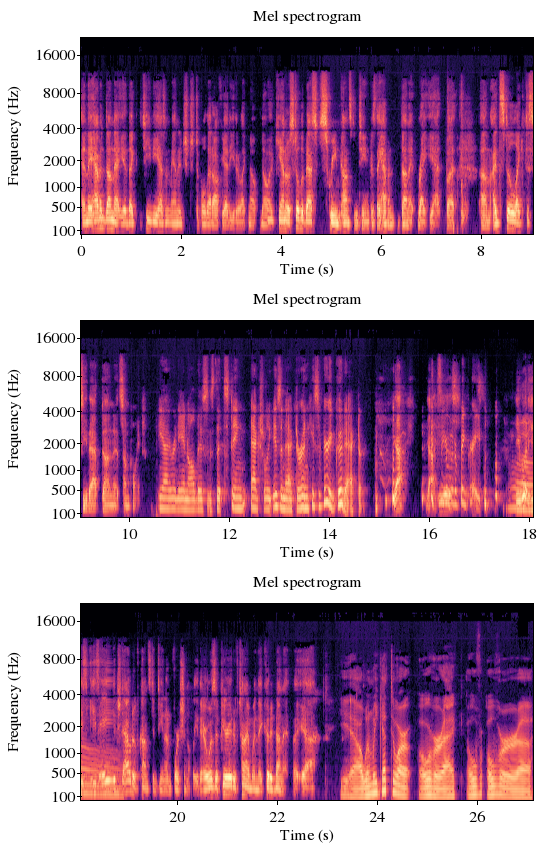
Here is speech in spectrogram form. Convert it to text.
and they haven't done that yet. Like TV hasn't managed to pull that off yet either. Like no, no, Keanu is still the best screen Constantine because they haven't done it right yet. But um, I'd still like to see that done at some point. The irony in all this is that Sting actually is an actor, and he's a very good actor. yeah, yeah, he, would have been great. he would. He's he's aged out of Constantine. Unfortunately, there was a period of time when they could have done it, but yeah. Yeah, when we get to our overact over over. Uh,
